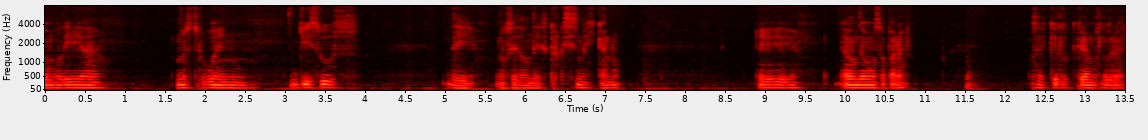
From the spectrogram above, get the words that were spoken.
como diría nuestro buen Jesús de no sé dónde es, creo que sí es mexicano, eh, a dónde vamos a parar. O sea, qué es lo que queremos lograr.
